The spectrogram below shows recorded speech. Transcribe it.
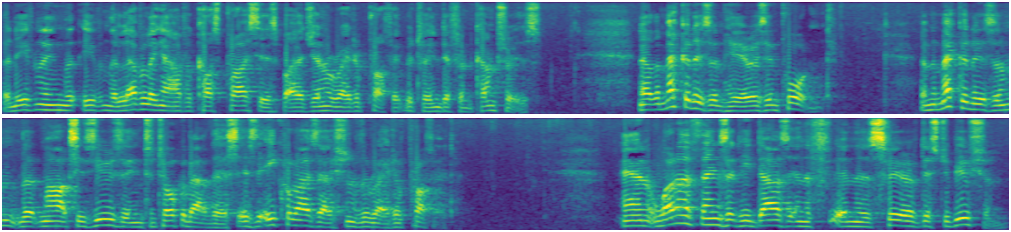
and even the, even the levelling out of cost prices by a general rate of profit between different countries. Now, the mechanism here is important. And the mechanism that Marx is using to talk about this is the equalization of the rate of profit. And one of the things that he does in the, in the sphere of distribution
